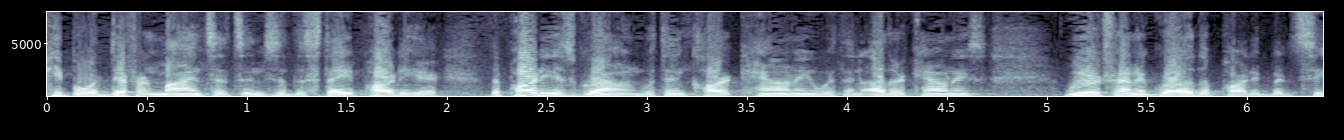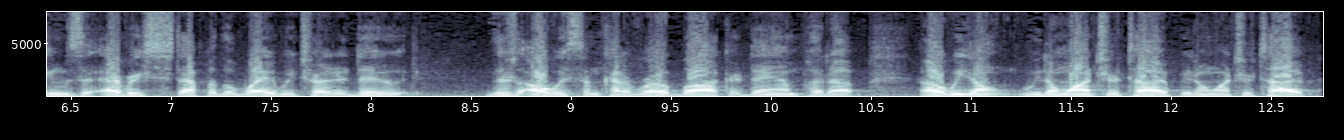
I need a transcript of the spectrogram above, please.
people with different mindsets into the state party here. The party has grown within Clark County, within other counties. We were trying to grow the party, but it seems that every step of the way we try to do, there's always some kind of roadblock or dam put up. Uh, we don't we don't want your type. We don't want your type.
